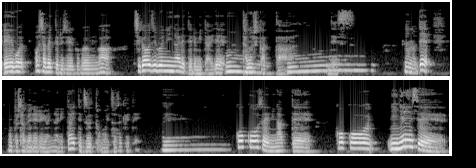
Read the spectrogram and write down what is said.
英語を喋ってる自分が違う自分に慣れてるみたいで楽しかったです。なので、もっと喋れるようになりたいってずっと思い続けて。高校生になって、高校2年生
